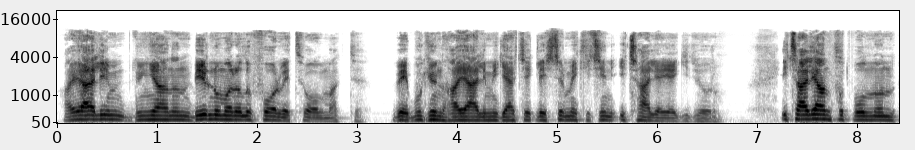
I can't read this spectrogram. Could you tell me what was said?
Hayalim dünyanın bir numaralı forveti olmaktı. Ve bugün hayalimi gerçekleştirmek için İtalya'ya gidiyorum. İtalyan futbolunun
